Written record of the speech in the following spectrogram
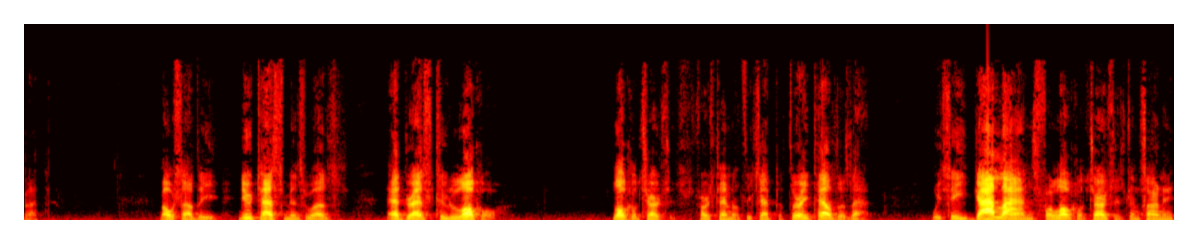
But most of the New Testaments was addressed to local local churches. 1 Timothy chapter 3 tells us that. We see guidelines for local churches concerning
